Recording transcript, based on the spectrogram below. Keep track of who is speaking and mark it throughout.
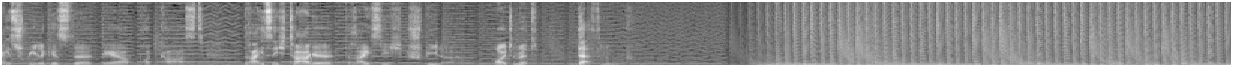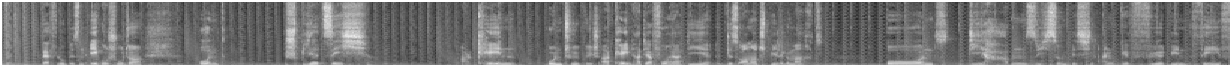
Speaker 1: Scheiß Spielekiste, der Podcast. 30 Tage, 30 Spiele. Heute mit Deathloop. Deathloop ist ein Ego-Shooter und spielt sich Arcane untypisch. Arcane hat ja vorher die Dishonored-Spiele gemacht und die haben sich so ein bisschen angefühlt wie ein Thief.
